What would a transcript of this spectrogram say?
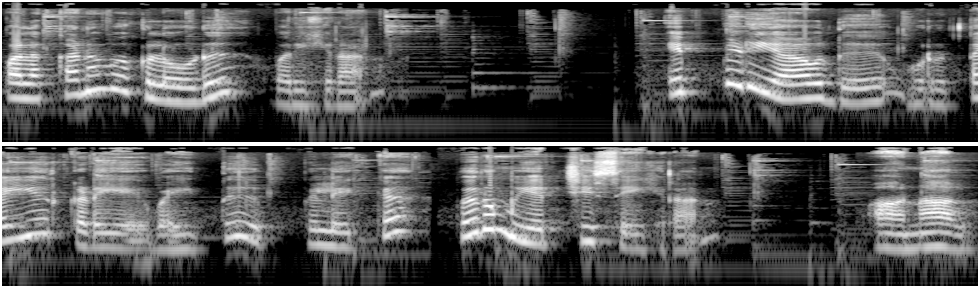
பல கனவுகளோடு வருகிறான். எப்படியாவது ஒரு தையர் கடையை வைத்து பிழைக்க பெருமுயற்சி செய்கிறான். ஆனால்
